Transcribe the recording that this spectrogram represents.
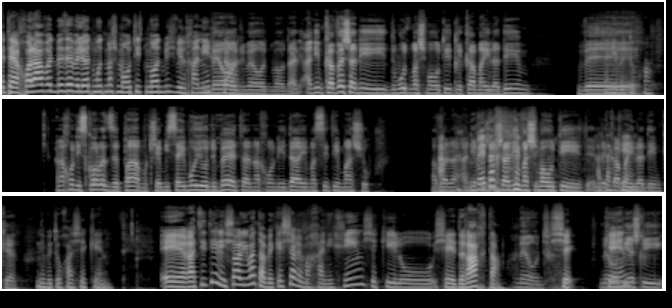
אתה יכול לעבוד בזה ולהיות דמות משמעותית מאוד בשביל חניך כאן. מאוד, מאוד, מאוד. אני, אני מקווה שאני דמות משמעותית לכמה ילדים, ו... אני בטוחה. אנחנו נזכור את זה פעם, כשהם יסיימו י"ב, אנחנו נדע אם עשיתי משהו. אבל אני בטח חושב שאני. משמעותי לכמה כן. ילדים, כן. אני בטוחה שכן. Uh, רציתי לשאול אם אתה בקשר עם החניכים שכאילו, שהדרכת. מאוד, ש... מאוד. כן? יש לי,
